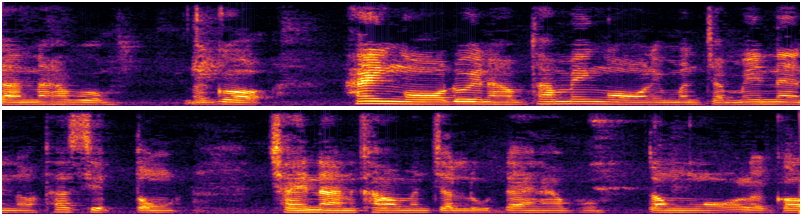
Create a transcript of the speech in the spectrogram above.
กันนะครับผม แล้วก็ให้งอด้วยนะครับ ถ้าไม่งอเนี่ยมันจะไม่แน่นเนาะ ถ้าเสียบตรงใช้นานเข้ามันจะหลุดได้นะครับผม ต้องงอแล้วก็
